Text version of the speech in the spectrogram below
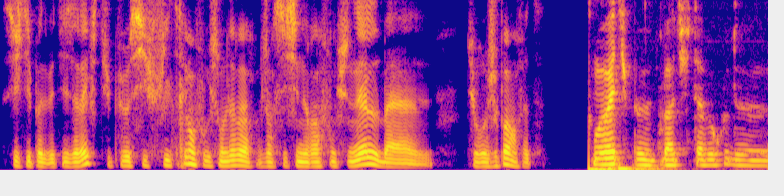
si je dis pas de bêtises Alex, tu peux aussi filtrer en fonction de l'erreur. Genre si c'est une erreur fonctionnelle, bah tu rejoues pas en fait. Ouais, ouais, tu peux, bah, tu as beaucoup de,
